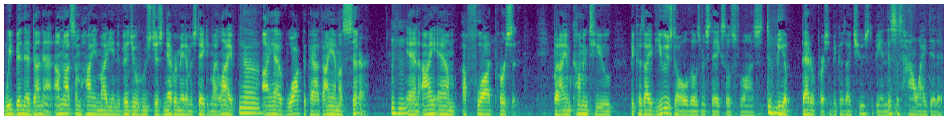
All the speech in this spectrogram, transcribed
we've been there, done that. I'm not some high and mighty individual who's just never made a mistake in my life. no. I have walked the path. I am a sinner hmm and I am a flawed person. But I am coming to you because I've used all of those mistakes, those flaws, to be a better person because I choose to be. And this is how I did it.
